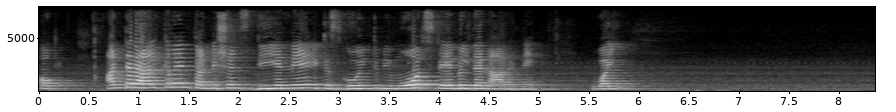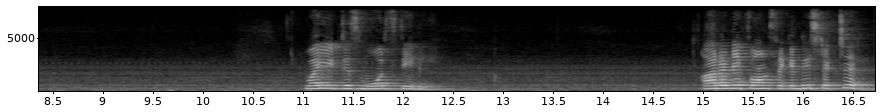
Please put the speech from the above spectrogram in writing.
Okay. Under alkaline conditions DNA it is going to be more stable than RNA. Why? Why it is more stable? RNA forms secondary structure.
